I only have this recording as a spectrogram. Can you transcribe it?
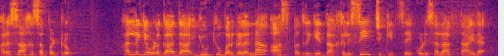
ಹರಸಾಹಸ ಪಟ್ಟರು ಹಲ್ಲೆಗೆ ಒಳಗಾದ ಯೂಟ್ಯೂಬರ್ಗಳನ್ನು ಆಸ್ಪತ್ರೆಗೆ ದಾಖಲಿಸಿ ಚಿಕಿತ್ಸೆ ಕೊಡಿಸಲಾಗ್ತಾ ಇದೆ.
